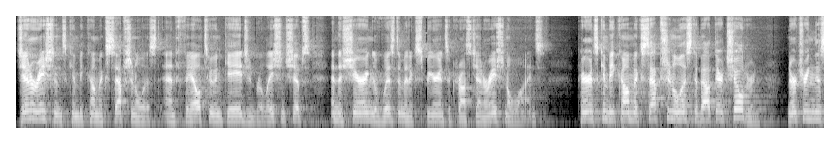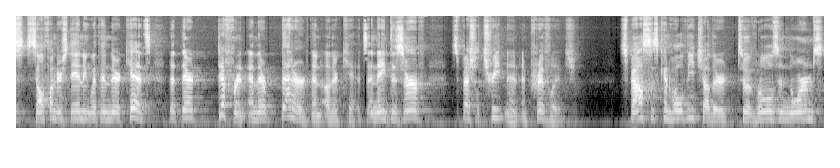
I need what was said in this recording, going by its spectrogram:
Generations can become exceptionalist and fail to engage in relationships and the sharing of wisdom and experience across generational lines. Parents can become exceptionalist about their children, nurturing this self understanding within their kids that they're different and they're better than other kids and they deserve special treatment and privilege. Spouses can hold each other to rules and norms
